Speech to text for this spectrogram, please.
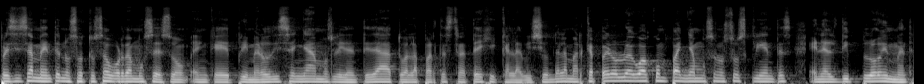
Precisamente nosotros abordamos eso en que primero diseñamos la identidad, toda la parte estratégica, la visión de la marca, pero luego acompañamos a nuestros clientes en el deployment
